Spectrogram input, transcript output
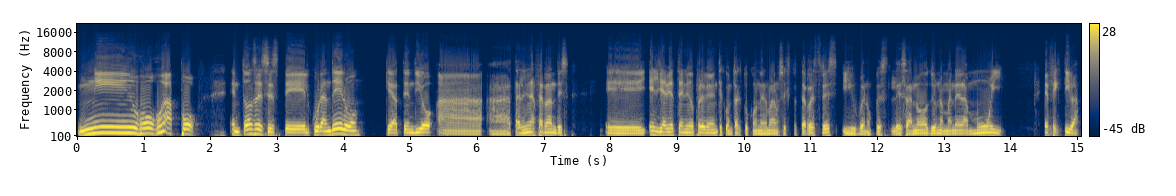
ni guapo. Entonces, este, el curandero que atendió a, a Talina Fernández, eh, él ya había tenido previamente contacto con hermanos extraterrestres y bueno, pues le sanó de una manera muy efectiva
